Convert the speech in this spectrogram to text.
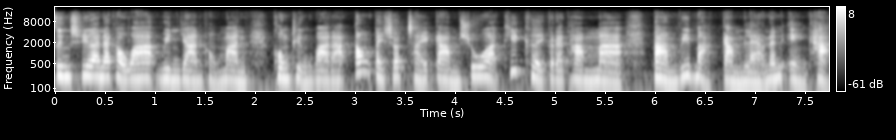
ซึ่งเชื่อนะคะว่าวิญญาณของมันคงถึงวาระต้องไปชดใช้กรรมชั่วที่เคยกระทำมาตามวิบากกรรมแล้วนั่นเองค่ะ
